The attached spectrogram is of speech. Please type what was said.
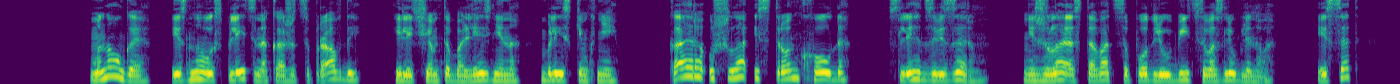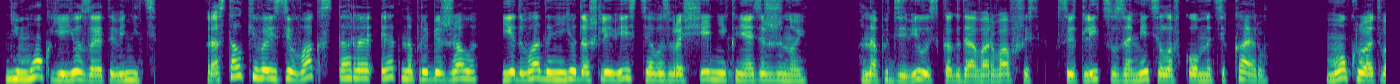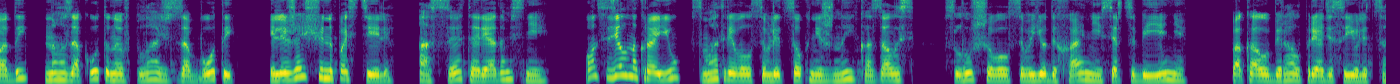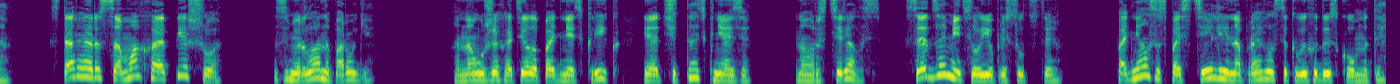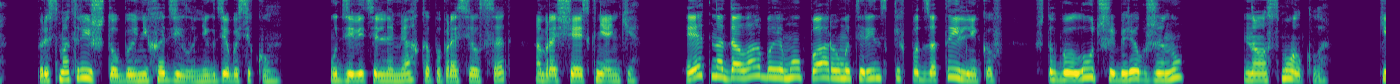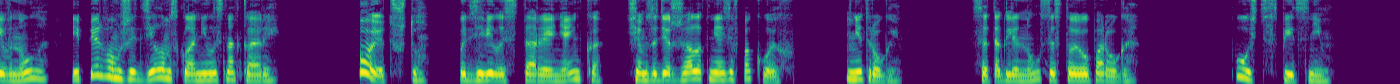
Многое из новых сплетен окажется правдой или чем-то болезненно близким к ней. Кайра ушла из Стронгхолда вслед за Визером, не желая оставаться подле убийцы возлюбленного, и Сет не мог ее за это винить. Расталкивая зевак, старая Этна прибежала, едва до нее дошли вести о возвращении князя с женой. Она подивилась, когда, ворвавшись в светлицу, заметила в комнате Кайру, мокрую от воды, но закутанную в плащ заботой и лежащую на постели, а Сета рядом с ней. Он сидел на краю, всматривался в лицо княжны, казалось, слушивался в ее дыхание и сердцебиение, пока убирал пряди с ее лица. Старая росомаха опешила, замерла на пороге. Она уже хотела поднять крик и отчитать князя, но растерялась. Сет заметил ее присутствие. Поднялся с постели и направился к выходу из комнаты. «Присмотри, чтобы не ходила нигде босиком», Удивительно мягко попросил Сет, обращаясь к няньке. Этна дала бы ему пару материнских подзатыльников, чтобы лучше берег жену, но смолкла, кивнула и первым же делом склонилась над Кайрой. «А это что?» — подивилась старая нянька, чем задержала князя в покоях. «Не трогай». Сет оглянулся, стоя у порога. «Пусть спит с ним».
